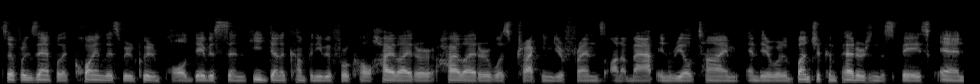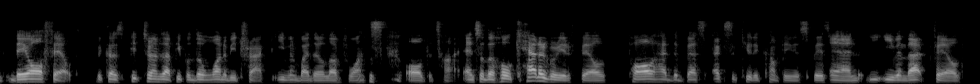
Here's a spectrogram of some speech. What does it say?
So, for example, at CoinList, we recruited Paul Davison. He'd done a company before called Highlighter. Highlighter was tracking your friends on a map in real time, and there were a bunch of competitors in the space, and they all failed because it turns out people don't want to be tracked even by their loved ones all the time. And so the whole category had failed. Paul had the best executed company in the space, and even that failed.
